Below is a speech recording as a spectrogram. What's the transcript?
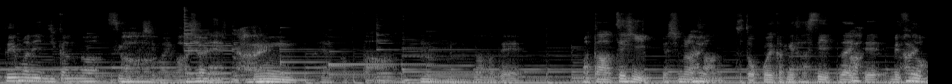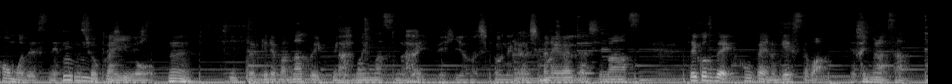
っという間に時間が過ぎてしまいましたね。すねはいうん、またぜひ吉村さん、ちょっとお声かけさせていただいてあ別の本もですね、うんまた紹介を、うんしていただければなというふうに思いますので、はい、ぜひよろしくお願いします。願いいたします。ということで今回のゲストは吉村さんお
